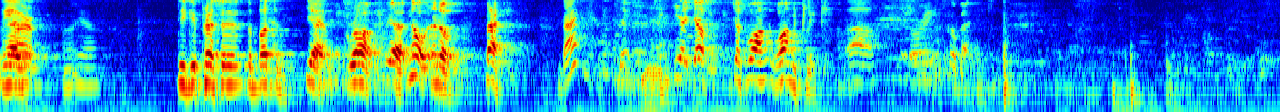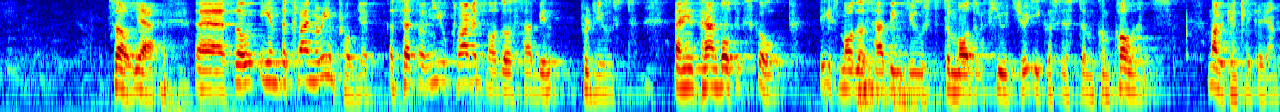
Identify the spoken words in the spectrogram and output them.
We are. Oh, yeah. Did you press uh, the button? Yeah. yeah. Right. Yeah. No. No. No. Back. Back. Yeah. yeah just just one one click. Uh, sorry. Go back. So yeah, uh, so in the ClimeMarine project, a set of new climate models have been produced, and in Pan-Baltic scope, these models have been used to model future ecosystem components. Now we can click again.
